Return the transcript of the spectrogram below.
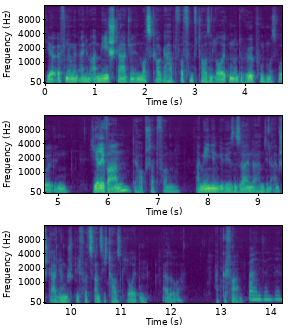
die Eröffnung in einem Armeestadion in Moskau gehabt vor 5000 Leuten und der Höhepunkt muss wohl in Jerewan, der Hauptstadt von Armenien gewesen sein. Da haben sie in einem Stadion gespielt vor 20.000 Leuten. Also abgefahren. Wahnsinn, ne?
